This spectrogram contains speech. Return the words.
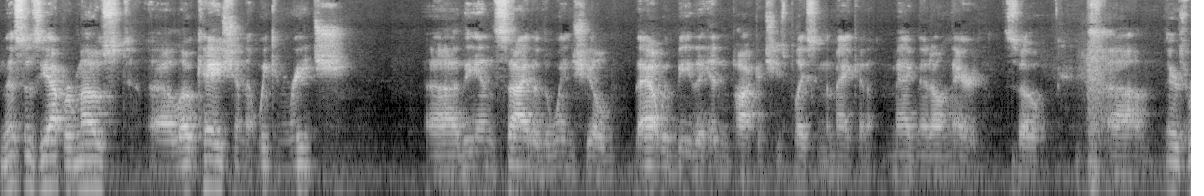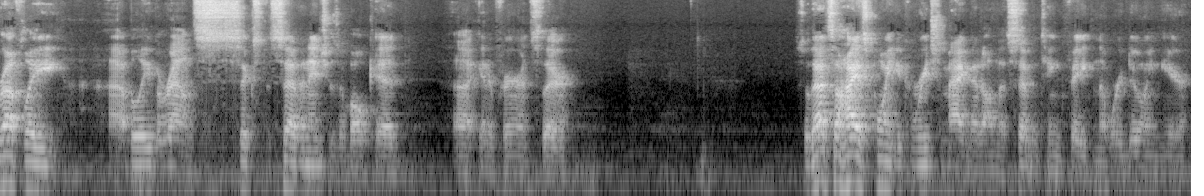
And this is the uppermost uh, location that we can reach uh, the inside of the windshield. That would be the hidden pocket she's placing the magnet on there. So um, there's roughly, I believe, around six to seven inches of bulkhead uh, interference there. So that's the highest point you can reach the magnet on the 17 Phaeton that we're doing here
